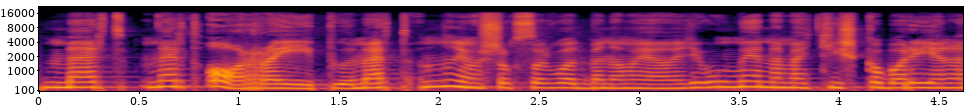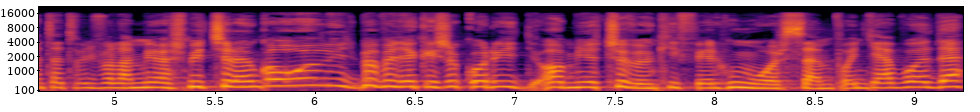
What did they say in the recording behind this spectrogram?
Mert, mert arra épül, mert nagyon sokszor volt bennem olyan, hogy ú, miért nem egy kis kabaré jelenetet, vagy valami olyasmit csinálunk, ahol így bemegyek, és akkor így, ami a csövön kifér humor szempontjából, de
